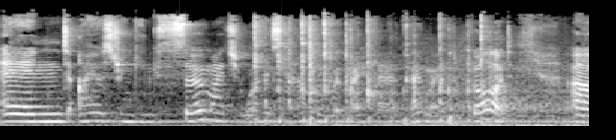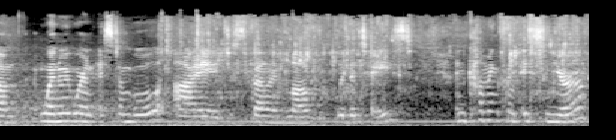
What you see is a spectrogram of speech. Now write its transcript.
and I was drinking so much. What is happening with my hair? Oh my god. Um, when we were in Istanbul, I just fell in love with the taste. And coming from Eastern Europe,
